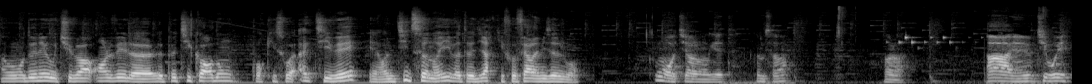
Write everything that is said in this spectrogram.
à un moment donné où tu vas enlever le, petit cordon pour qu'il soit activé, et alors une petite sonnerie, il va te dire qu'il faut faire la mise à jour. On retire la languette? Comme ça? Voilà. Ah, il y a un petit bruit.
